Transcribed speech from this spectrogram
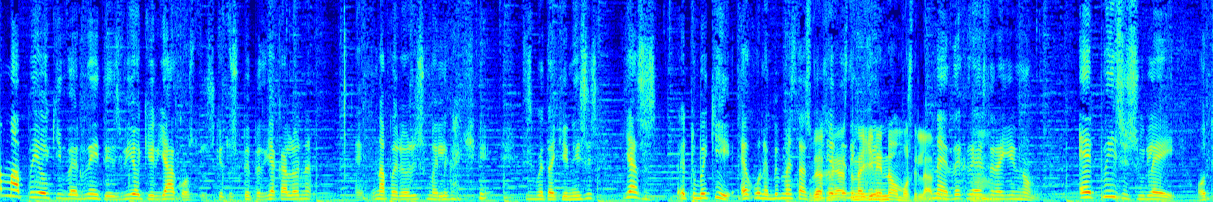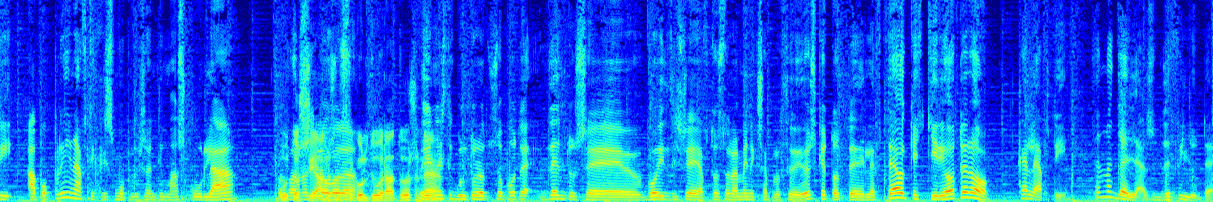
άμα πει ο κυβερνήτης, βγει ο Κυριάκος τους και τους πει: Παιδιά, καλό είναι ε, να περιορίσουμε λιγάκι τις μετακινήσεις. Γεια σας, ε, του εκεί. Έχουν μπει μέσα στα σπίτια. Δεν χρειάζεται να γίνει νόμος δηλαδή. Ναι, δεν χρειάζεται να γίνει νόμος. Επίσης σου λέει ότι από πριν αυτοί χρησιμοποιούσαν τη μασκούλα. Ούτως ή άλλως στην κουλτούρα τους. Ναι. Είναι στην κουλτούρα τους, οπότε δεν τους ε, βοήθησε αυτό στο να μην εξαπλωθεί ο ιός. Και το τελευταίο και κυριότερο, Καλέ αυτοί. Δεν αγκαλιάζονται, δεν φιλούνται.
